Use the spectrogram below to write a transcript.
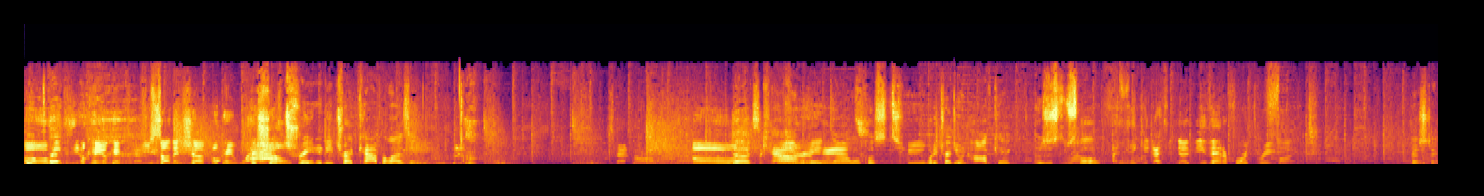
Oh, he- okay, okay. You saw that shove. Okay, wow. The shove traded, and he tried capitalizing. Oh, The a counter hit hit. down one plus two. What did he try doing? Hop kick? It was just too slow. I think I think either that or forward three. Interesting.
